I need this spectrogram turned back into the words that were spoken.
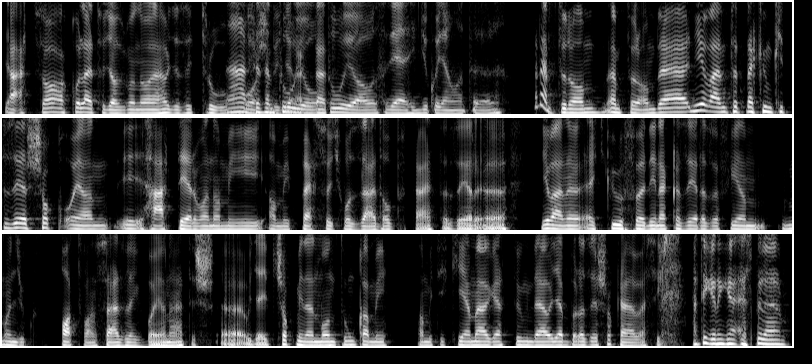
játsza, akkor lehet, hogy azt gondolná, hogy ez egy true Hát szerintem túl jó, tehát... túl jó ahhoz, hogy elhiggyük, hogy amatőr. Nem tudom, nem tudom, de nyilván tehát nekünk itt azért sok olyan háttér van, ami, ami persze, hogy hozzádob. Tehát azért uh, nyilván egy külföldinek azért ez a film mondjuk 60%-ba jön át, és uh, ugye itt sok mindent mondtunk, ami, amit itt kiemelgettünk, de hogy ebből azért sok elveszik. Hát igen, igen, ez például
